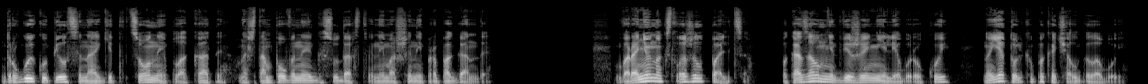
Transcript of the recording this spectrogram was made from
другой купился на агитационные плакаты, наштампованные государственной машиной пропаганды. Вороненок сложил пальцы, показал мне движение левой рукой, но я только покачал головой.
